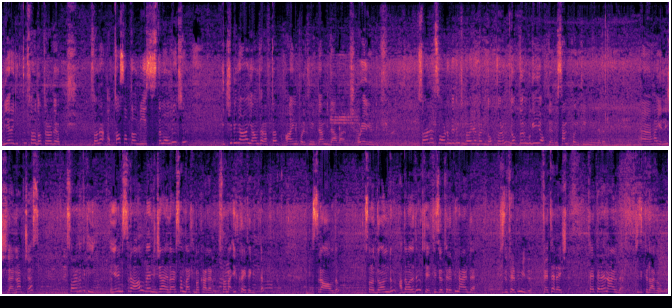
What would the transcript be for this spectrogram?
Bir yere gittim sonra doktor orada yokmuş. Sonra aptal saptal bir sistem olduğu için iki bina yan tarafta aynı poliklinikten bir daha varmış. Oraya yürüdük. Sonra sordum dedim ki böyle böyle doktorum. Doktorum bugün yok dedi. Semt polikliniğinde dedi. Ha, hayırlı işler ne yapacağız? Sonra dedi ki yeni bir sıra al ve rica edersen belki bakarlar dedi. Sonra ben ilk kayıta gittim. Sıra aldım. Sonra döndüm. Adama dedim ki fizyoterapi nerede? Fizyoterapi miydi? FTR işte. FTR nerede? Fizik tedavi oluyor.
